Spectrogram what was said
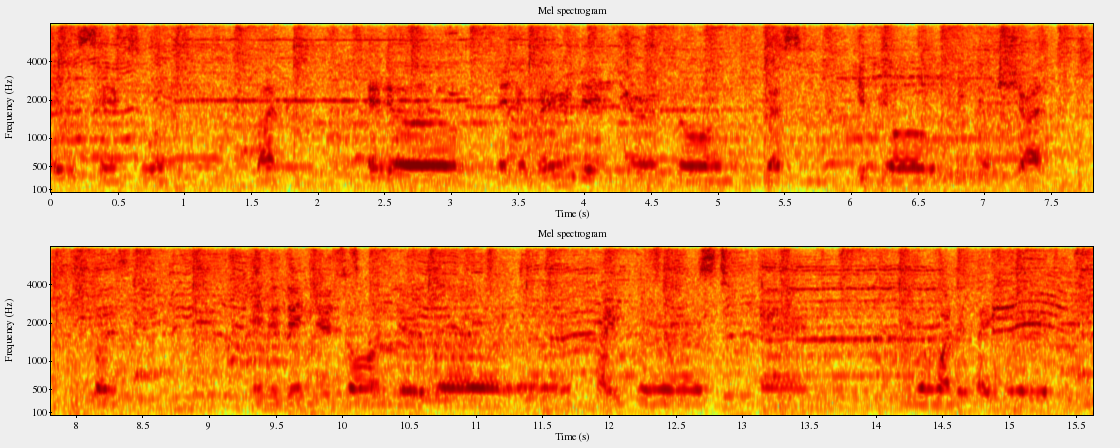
at the safe zone, but at the at the very danger zone, just keep your window shut because in the danger zone there's a, a uh, tiger and you don't want the tiger to you,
